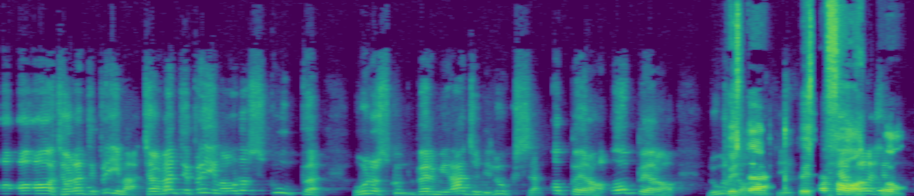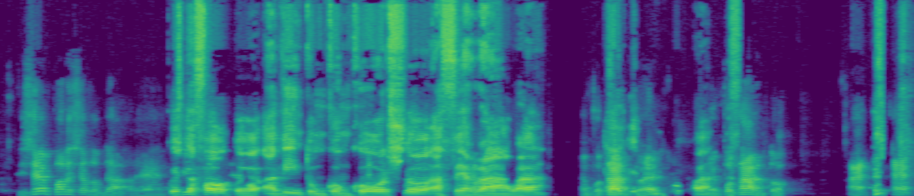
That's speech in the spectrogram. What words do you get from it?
oh, oh, c'è un'anteprima, c'è un'anteprima, uno scoop, uno scoop per Miraggio di Lux. O però, o però, Lucio, questa, ti, questa ti foto... Ti sei un po' lasciato andare. Eh? Questa foto ha vinto un concorso a Ferrara è un po' tanto, eh? È un po' tanto. Eh, eh,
